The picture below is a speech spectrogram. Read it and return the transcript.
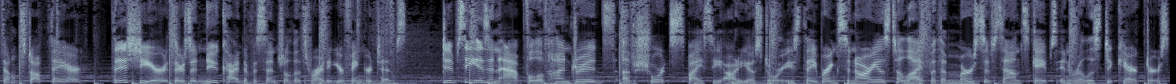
don't stop there. This year, there's a new kind of essential that's right at your fingertips. Dipsea is an app full of hundreds of short, spicy audio stories. They bring scenarios to life with immersive soundscapes and realistic characters.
